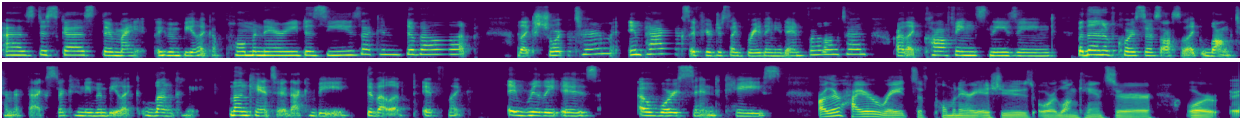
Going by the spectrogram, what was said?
as discussed. There might even be like a pulmonary disease that can develop, like short term impacts if you're just like breathing it in for a long time, or like coughing, sneezing. But then, of course, there's also like long term effects. There can even be like lung, lung cancer that can be developed if like it really is a worsened case. Are there higher rates of pulmonary issues or lung cancer or uh,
